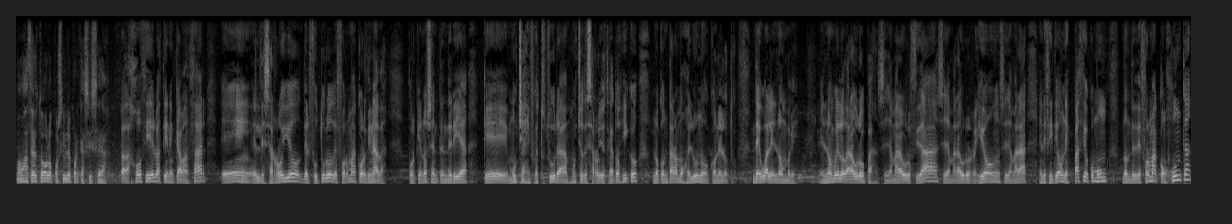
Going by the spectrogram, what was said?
vamos a hacer todo lo posible porque así sea. Badajoz y Elba tienen que avanzar en el desarrollo del futuro de forma coordinada porque no se entendería que muchas infraestructuras, muchos desarrollos estratégicos no contáramos el uno con el otro. Da igual el nombre, el nombre lo dará Europa, se llamará Eurociudad, se llamará Euroregión, se llamará en definitiva un espacio común donde de forma conjunta,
